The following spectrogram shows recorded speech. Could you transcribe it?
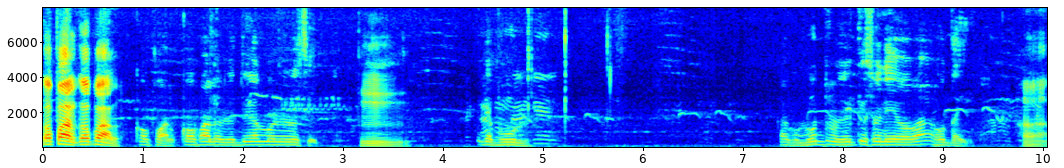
কপাল কপাল। কপাল কপাল হলো দুই আঙ্গুলের রসিদ হুম। এটা ভুল। কাকু মন্ত্র কিছু নেই বাবা হোদাই। হ্যাঁ।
